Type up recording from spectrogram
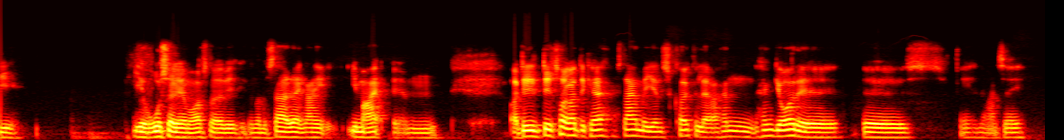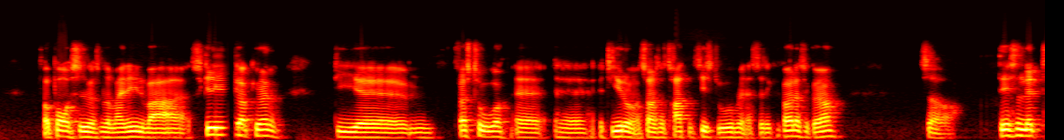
i, i Jerusalem også, når vi, når vi starter dengang i, i maj. Øhm, og det, det tror jeg godt, det kan. Jeg snakkede med Jens Kolkelærer, han, han gjorde det, øh, hvad han sagde, for et par år siden, og sådan noget, hvor han egentlig var skide godt kørende de øh, første to uger af, af, af Giro, og så så 13 sidste uge, men altså det kan godt lade sig gøre. Så det er sådan lidt,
